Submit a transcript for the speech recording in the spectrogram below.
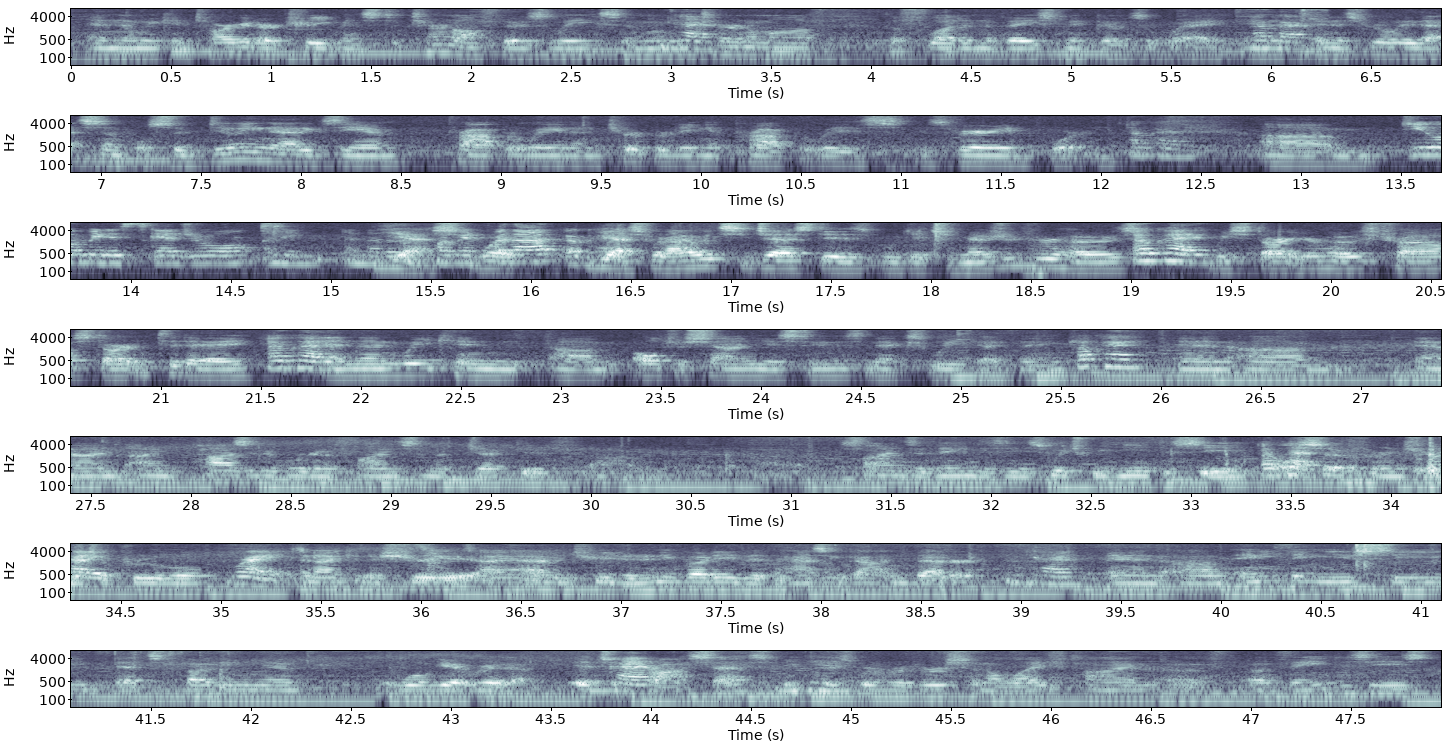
And then we can target our treatments to turn off those leaks. And when we turn them off, the flood in the basement goes away. And, it- Okay. and it's really that simple. So doing that exam properly and interpreting it properly is, is very important. Okay. Um, Do you want me to schedule? I mean, another yes, appointment what- for that? Okay. Yes, what I would suggest is we get you measured for hose. Okay. We start your hose trial starting today. Okay. And then we can um, ultrasound you as soon as next week, I think. Okay. And, um, and I'm, I'm positive we're gonna find some objective um, uh, signs of vein disease, which we need to see also for insurance Right. approval. Right. And I can assure you, I haven't treated anybody that hasn't gotten better. Okay. And um, anything you see that's bugging you, we'll get rid of. It's a process because we're reversing a lifetime of, of vein disease.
